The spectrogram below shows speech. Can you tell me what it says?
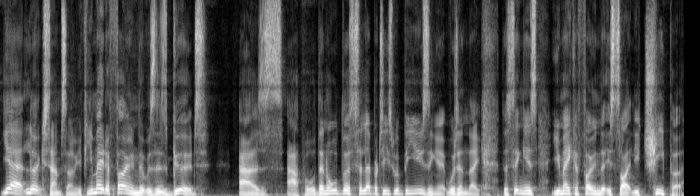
Yeah, look, Samsung, if you made a phone that was as good as Apple, then all the celebrities would be using it, wouldn't they? The thing is, you make a phone that is slightly cheaper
